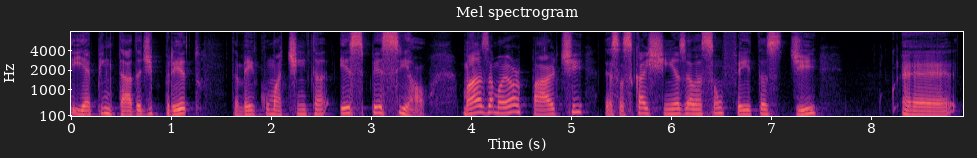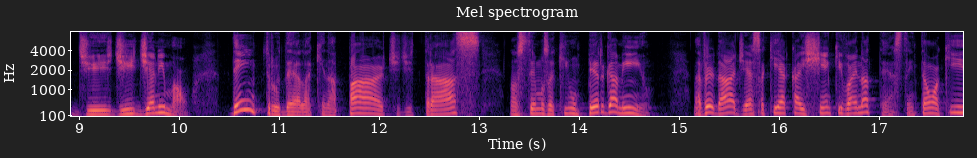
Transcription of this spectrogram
e é pintada de preto também com uma tinta especial. Mas a maior parte dessas caixinhas elas são feitas de, é, de, de, de animal. Dentro dela, aqui na parte de trás, nós temos aqui um pergaminho. Na verdade, essa aqui é a caixinha que vai na testa. Então, aqui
